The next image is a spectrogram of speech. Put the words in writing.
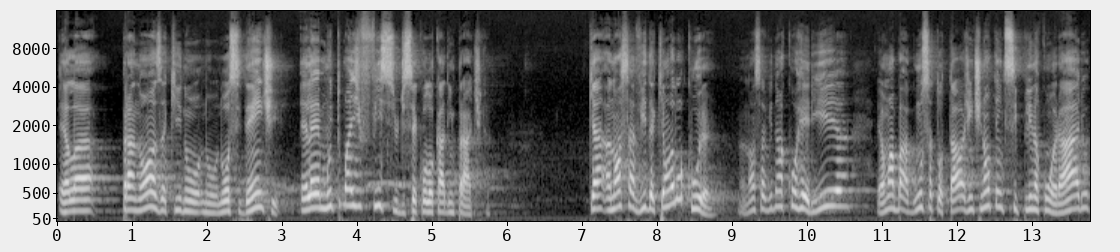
ela, para nós aqui no, no, no, Ocidente, ela é muito mais difícil de ser colocada em prática. Que a, a nossa vida aqui é uma loucura. A nossa vida é uma correria, é uma bagunça total, a gente não tem disciplina com horário,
